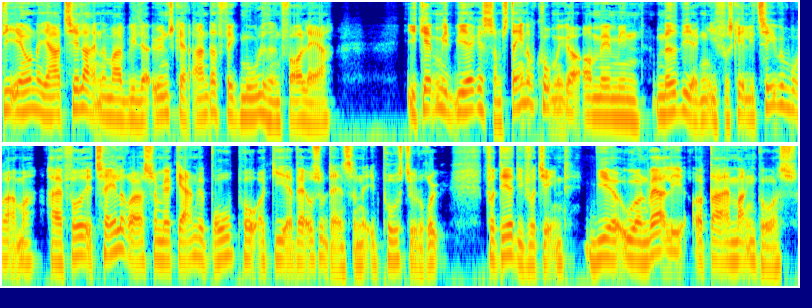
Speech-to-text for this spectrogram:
De evner, jeg har tilegnet mig, vil jeg ønske, at andre fik muligheden for at lære. Igennem mit virke som stand-up-komiker og med min medvirken i forskellige tv-programmer, har jeg fået et talerør, som jeg gerne vil bruge på at give erhvervsuddannelserne et positivt ry. For det har de fortjent. Vi er uundværlige, og der er mange på os.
